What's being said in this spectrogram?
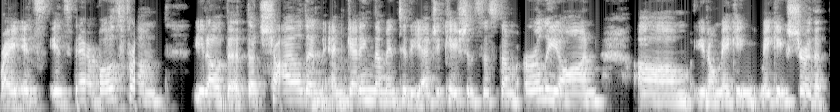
right? It's, it's there both from, you know, the, the child and, and getting them into the education system early on, um, you know, making, making sure that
